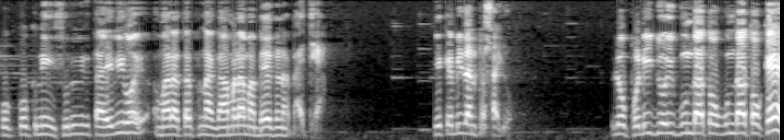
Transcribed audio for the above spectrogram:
કોક કોકની સુરવીરતા એવી હોય, અમારા તરફના ગામડામાં બે જણા બાંધ્યા. એકે બીજાને ફસાયો. પેલો પડી ગયો એ ગુંદા તો ગુંદા તો કે,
